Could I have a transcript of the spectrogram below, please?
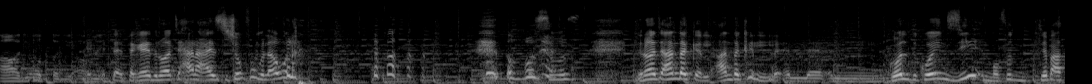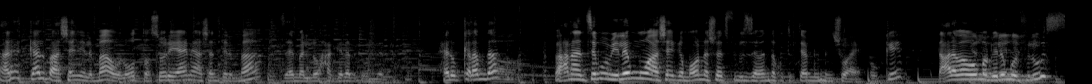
آه دي قطة دي. آه انت أنت جاي دلوقتي حالا عايز تشوفهم الأول؟ طب بص بص. دلوقتي عندك ال... عندك ال... ال... ال gold coins دي المفروض تبعت عليها الكلب عشان يلمها أو القطة sorry يعني عشان تلمها زي ما اللوحة كده بتقول لنا. حلو الكلام ده؟ آه. فإحنا هنسيبهم يلموا عشان يجمعوا لنا شوية فلوس زي ما أنت كنت بتعمل من شوية okay؟ تعالى بقى يلا هم بيلموا. الفلوس.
